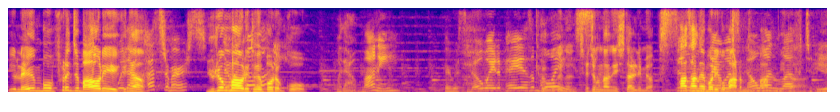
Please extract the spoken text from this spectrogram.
이 레인보우 프렌즈 마을이 그냥 customers, 유령 마을이 money. 되어 버렸고 Without money, 결국에는 재정난에 시달리며 파산해버리고 마는 맙니다. 예.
